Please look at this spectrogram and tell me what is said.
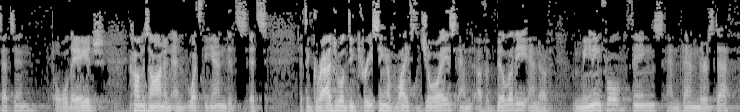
sets in, old age comes on, and, and what's the end? It's, it's, it's a gradual decreasing of life's joys and of ability and of meaningful things, and then there's death.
